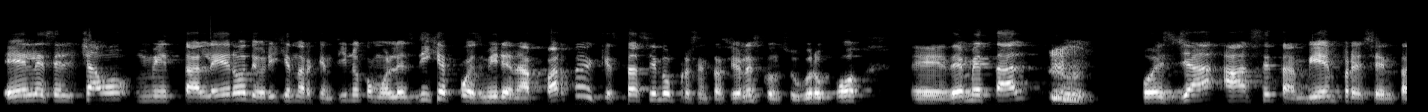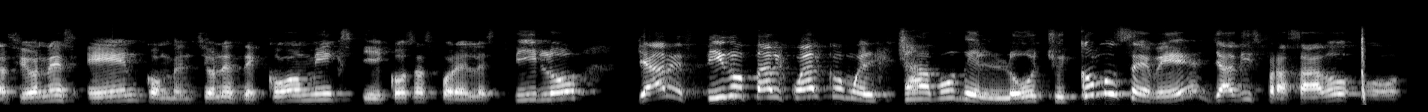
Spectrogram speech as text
Él es el chavo metalero de origen argentino. Como les dije, pues miren, aparte de que está haciendo presentaciones con su grupo eh, de metal, pues ya hace también presentaciones en convenciones de cómics y cosas por el estilo ya vestido tal cual como el chavo del ocho. ¿Y cómo se ve ya disfrazado o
